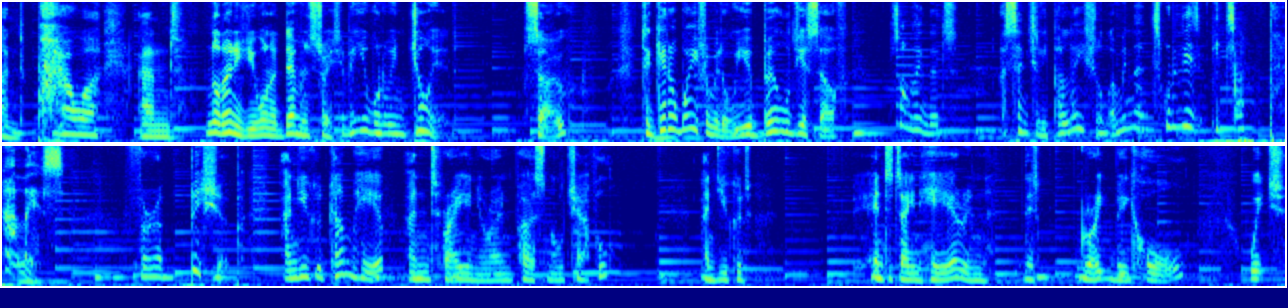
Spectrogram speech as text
and power, and not only do you want to demonstrate it, but you want to enjoy it. So, to get away from it all, you build yourself something that's essentially palatial. I mean, that's what it is. It's a palace for a bishop. And you could come here and pray in your own personal chapel, and you could entertain here in this great big hall, which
